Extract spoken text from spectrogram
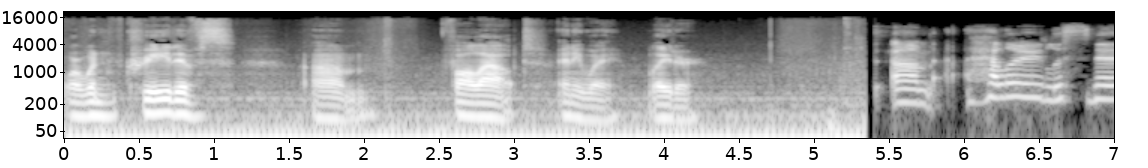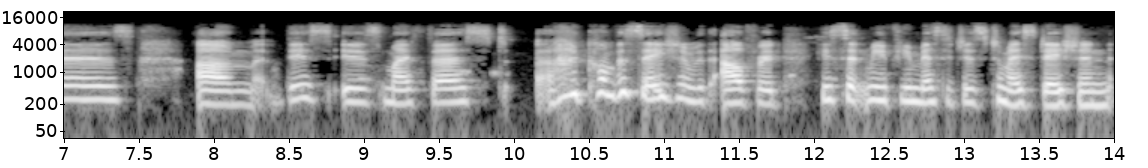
or when creatives um fall out anyway later Um, hello, listeners. Um, this is my first uh, conversation with Alfred. He sent me a few messages to my station,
